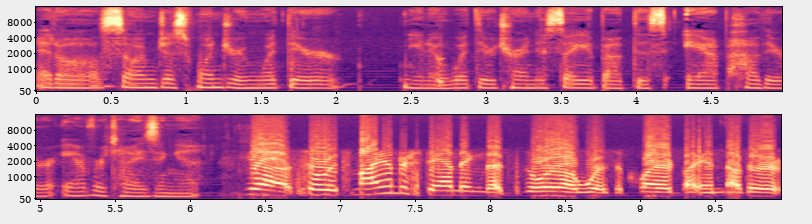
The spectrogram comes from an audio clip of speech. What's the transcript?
at all. So I'm just wondering what they're you know what they're trying to say about this app, how they're advertising it. Yeah, so it's my understanding that Xora was acquired by another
